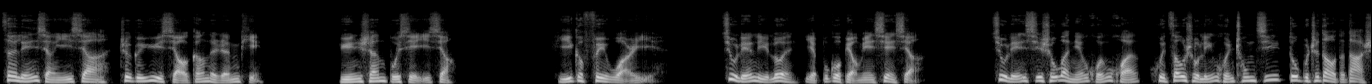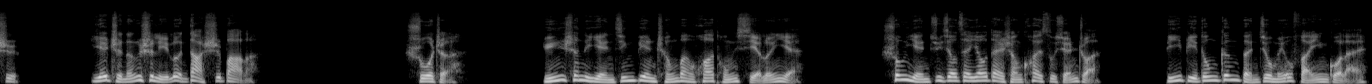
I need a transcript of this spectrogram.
再联想一下这个玉小刚的人品，云山不屑一笑：“一个废物而已，就连理论也不过表面现象，就连吸收万年魂环会遭受灵魂冲击都不知道的大师，也只能是理论大师罢了。”说着，云山的眼睛变成万花筒写轮眼。双眼聚焦在腰带上，快速旋转。比比东根本就没有反应过来，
